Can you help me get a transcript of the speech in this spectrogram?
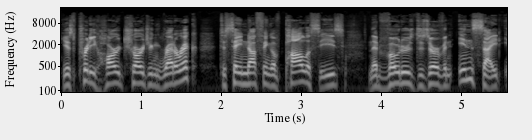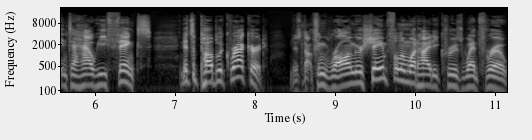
He has pretty hard charging rhetoric, to say nothing of policies, and that voters deserve an insight into how he thinks. And it's a public record. There's nothing wrong or shameful in what Heidi Cruz went through.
